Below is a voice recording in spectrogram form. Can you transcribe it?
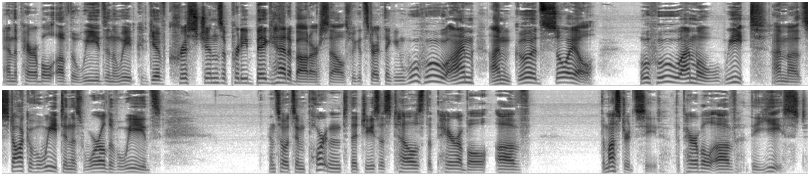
and the parable of the weeds and the wheat could give Christians a pretty big head about ourselves. We could start thinking, woohoo, I'm I'm good soil. Woohoo, I'm a wheat. I'm a stalk of wheat in this world of weeds. And so it's important that Jesus tells the parable of the mustard seed, the parable of the yeast.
